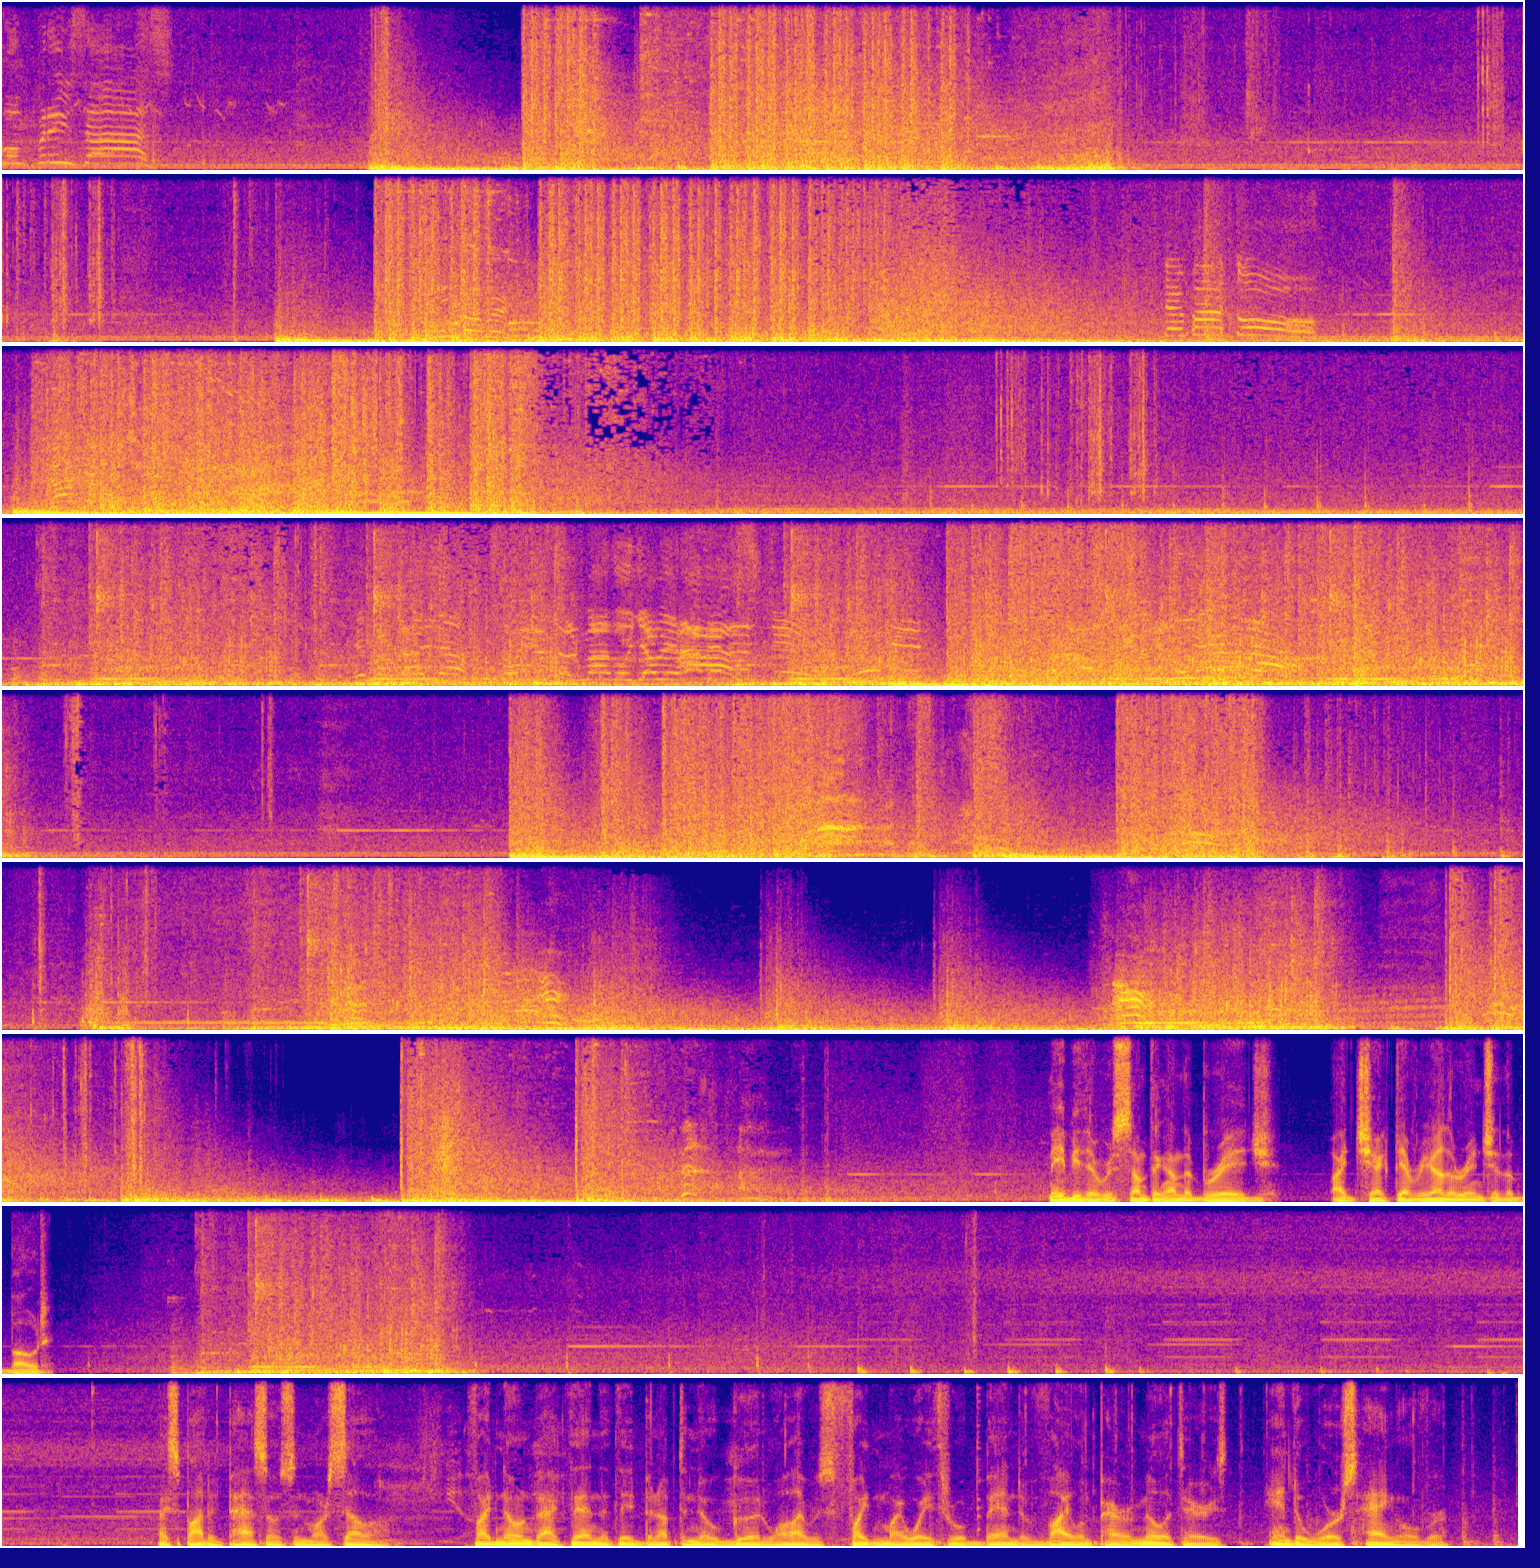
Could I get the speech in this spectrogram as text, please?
Con prisas! Maybe there was something on the bridge. I checked every other inch of the boat. I spotted Passos and Marcelo. If I'd known back then that they'd been up to no good while I was fighting my way through a band of violent paramilitaries and a worse hangover,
